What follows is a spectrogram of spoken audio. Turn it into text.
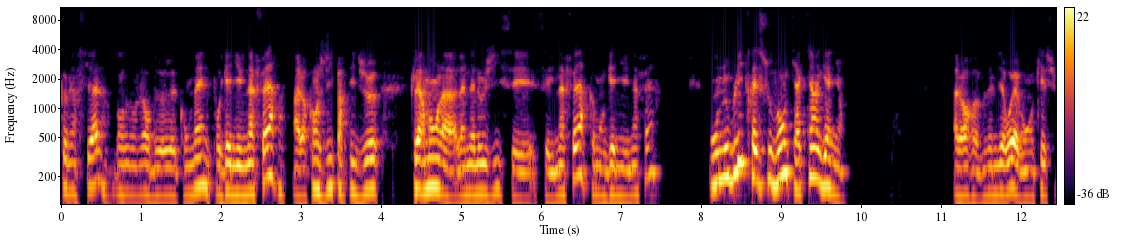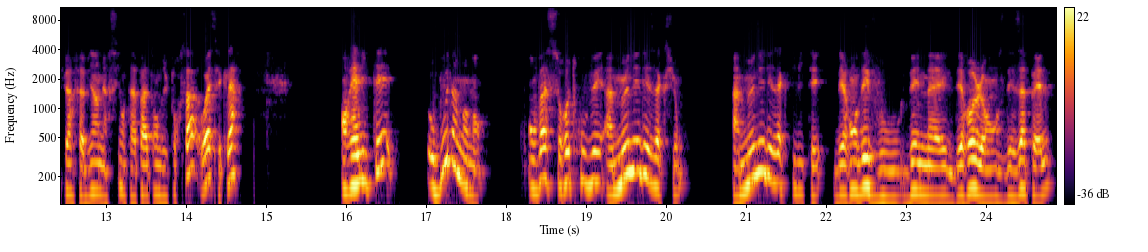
commerciale, qu'on mène pour gagner une affaire. Alors quand je dis partie de jeu, clairement l'analogie c'est une affaire, comment gagner une affaire. On oublie très souvent qu'il n'y a qu'un gagnant. Alors vous allez me dire ouais bon ok super Fabien merci on t'a pas attendu pour ça ouais c'est clair. En réalité au bout d'un moment on va se retrouver à mener des actions, à mener des activités, des rendez-vous, des mails, des relances, des appels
